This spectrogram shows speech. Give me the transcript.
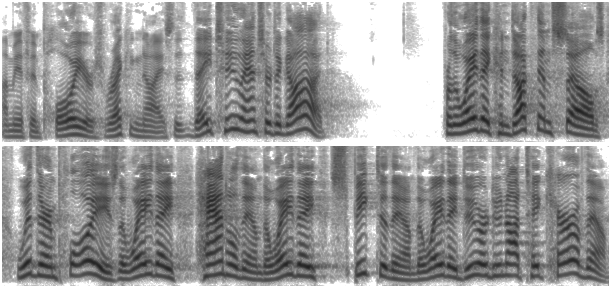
I mean, if employers recognize that they too answer to God for the way they conduct themselves with their employees, the way they handle them, the way they speak to them, the way they do or do not take care of them,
